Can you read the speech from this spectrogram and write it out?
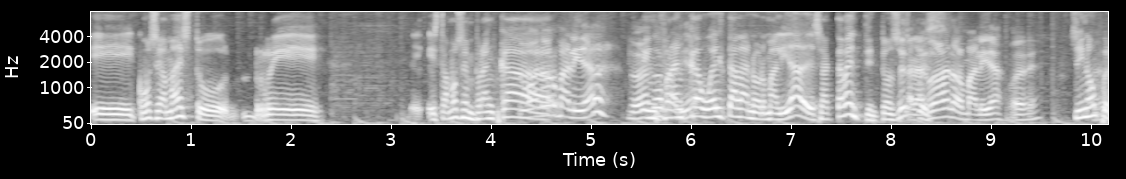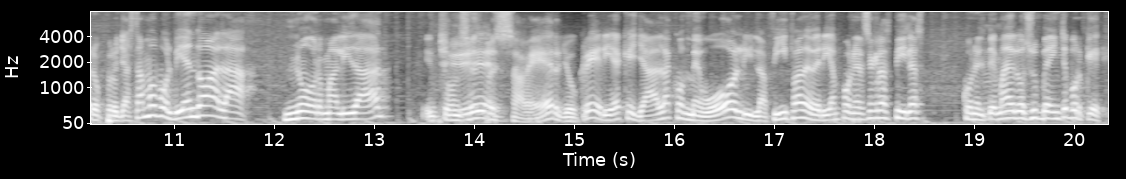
eh, ¿cómo se llama esto? Re, estamos en franca... Nueva normalidad. en franca vuelta a la normalidad, exactamente. Entonces, a la pues, nueva normalidad. Sí, no, pero, pero ya estamos volviendo a la normalidad. Entonces, pues a ver, yo creería que ya la Conmebol y la FIFA deberían ponerse las pilas con el tema de los sub-20 porque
